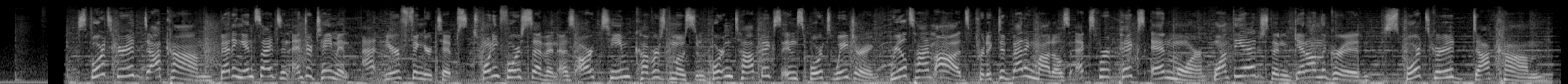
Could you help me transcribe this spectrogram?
SportsGrid.com. Betting insights and entertainment at your fingertips 24 7 as our team covers the most important topics in sports wagering real time odds, predictive betting models, expert picks, and more. Want the edge? Then get on the grid. SportsGrid.com.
